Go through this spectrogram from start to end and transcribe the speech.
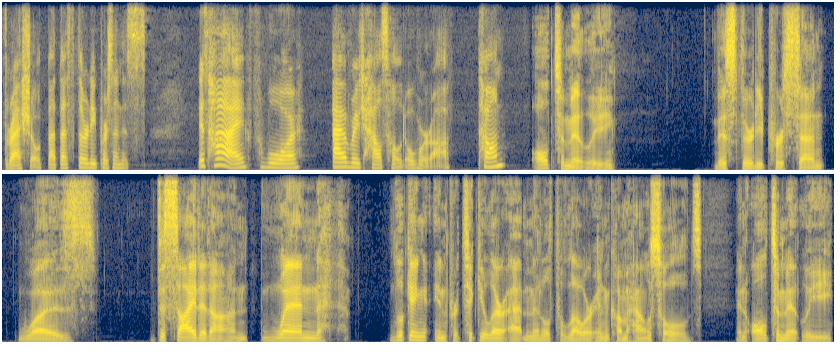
threshold, but that 30% is, is high for average household overall. Tom? Ultimately, this 30% was decided on when looking in particular at middle to lower income households and ultimately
